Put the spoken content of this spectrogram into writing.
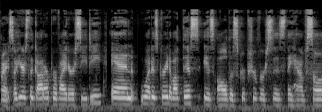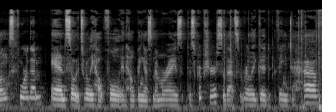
All right, so here's the God Our Provider CD. And what is great about this is all the scripture verses, they have songs for them. And so it's really helpful in helping us memorize the scripture. So that's a really good thing to have.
